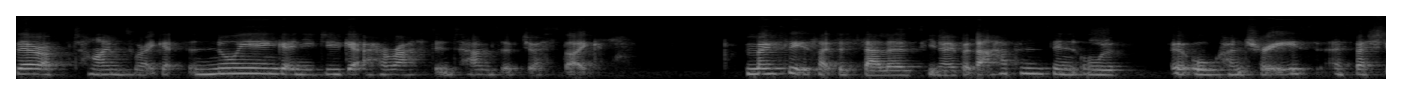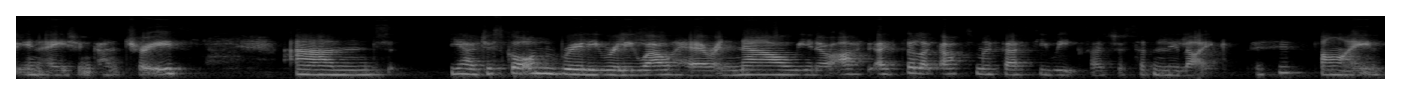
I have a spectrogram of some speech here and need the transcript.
there are times where it gets annoying and you do get harassed in terms of just like mostly it's like the sellers, you know, but that happens in all of all countries, especially in Asian countries. And yeah, I just got on really, really well here. And now, you know, I, I feel like after my first few weeks, I was just suddenly like, this is fine.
